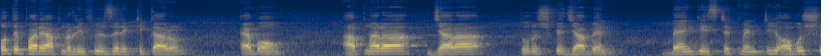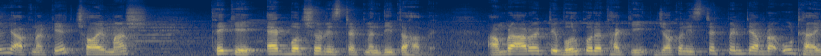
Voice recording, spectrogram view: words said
হতে পারে আপনার রিফিউজের একটি কারণ এবং আপনারা যারা তুরস্কে যাবেন, ব্যাংক স্টেটমেন্টটি অবশ্যই আপনাকে ছয় মাস থেকে এক বছর স্টেটমেন্ট দিতে হবে। আমরা আরও একটি ভুল করে থাকি, যখন স্টেটমেন্টটি আমরা উঠাই,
